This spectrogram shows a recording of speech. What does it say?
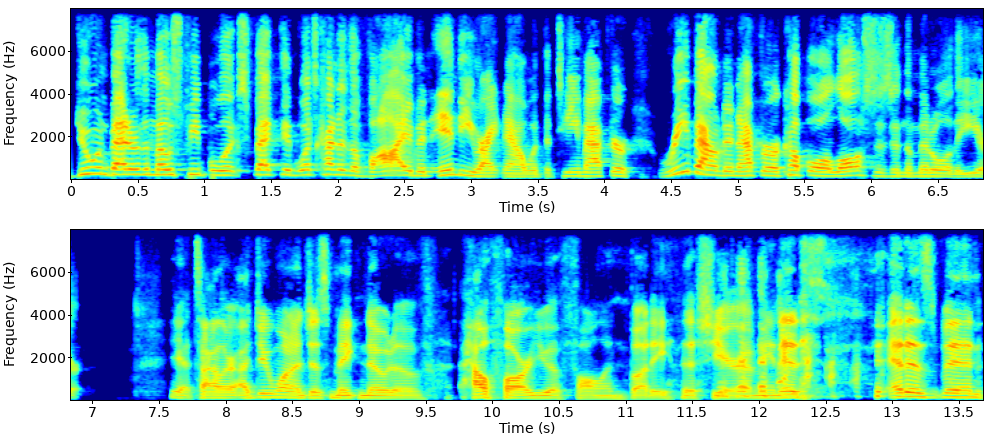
doing better than most people expected. What's kind of the vibe in Indy right now with the team after rebounding after a couple of losses in the middle of the year? Yeah, Tyler, I do want to just make note of how far you have fallen, buddy, this year. I mean, it it has been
